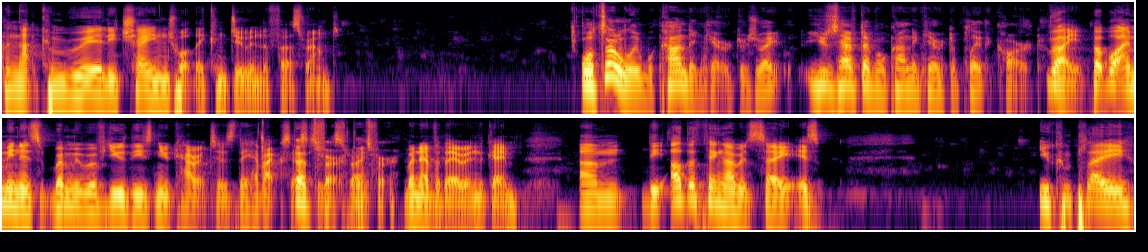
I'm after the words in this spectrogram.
and that can really change what they can do in the first round. Well, it's not only Wakandan characters, right? You just have to have a Wakandan character play the card. Right, but what I mean is, when we review these new characters, they have access That's to fair, this, right? that's fair. Whenever they're in the game. Um, the other thing I would say is, you can play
